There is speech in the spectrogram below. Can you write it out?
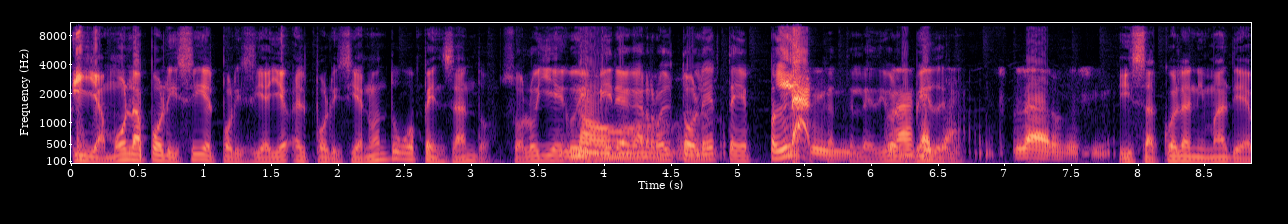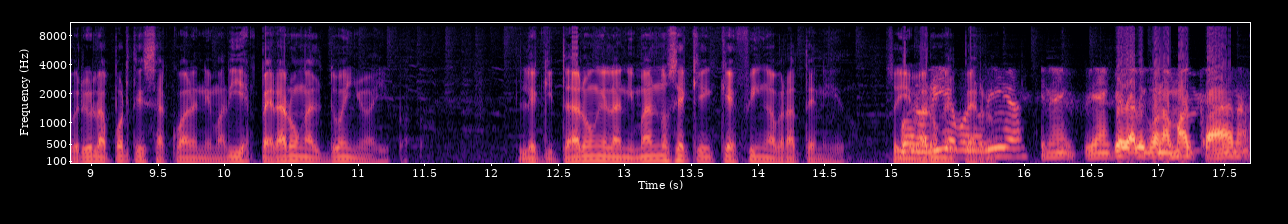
y llamó la policía. El policía, el policía no anduvo pensando, solo llegó No. y mire, agarró el tolete, ¡plac! Sí, le dio el vidrio Claro que sí. y sacó el animal, de abrió la puerta y sacó al animal y esperaron al dueño ahí. papá. Le quitaron el animal, no sé qué, qué fin habrá tenido. Se Buenos llevaron días, el perro. Tienen, que darle con la marcana.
